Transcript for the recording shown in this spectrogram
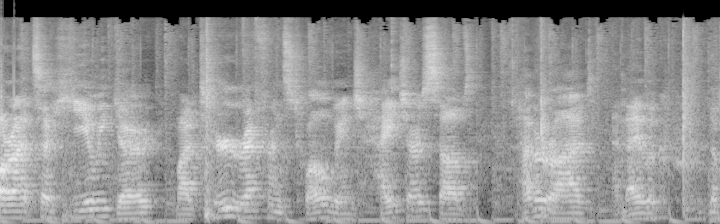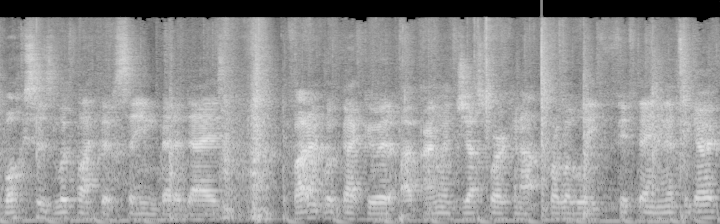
Alright, so here we go. My two reference 12 inch HO subs have arrived and they look, the boxes look like they've seen better days. If I don't look that good, I've only just woken up probably 15 minutes ago.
